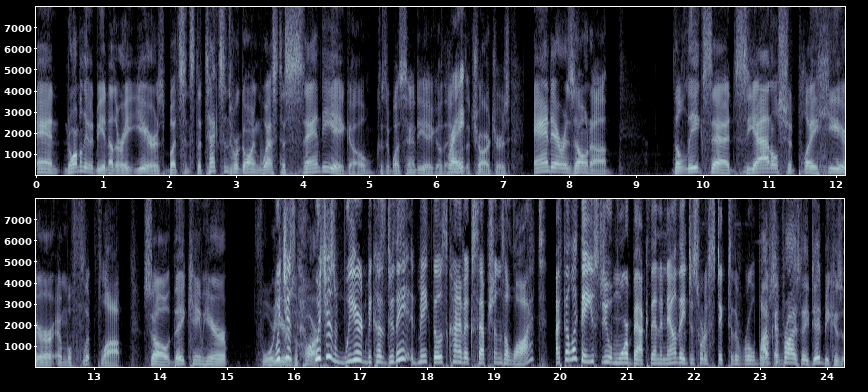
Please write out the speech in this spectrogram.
and normally it would be another 8 years, but since the Texans were going west to San Diego because it was San Diego then Right. with the Chargers and Arizona, the league said Seattle should play here and we'll flip-flop. So they came here 4 which years is apart. which is weird because do they make those kind of exceptions a lot? I felt like they used to do it more back then, and now they just sort of stick to the rule book. I'm surprised they did because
